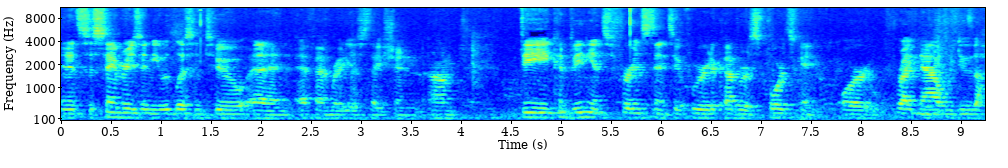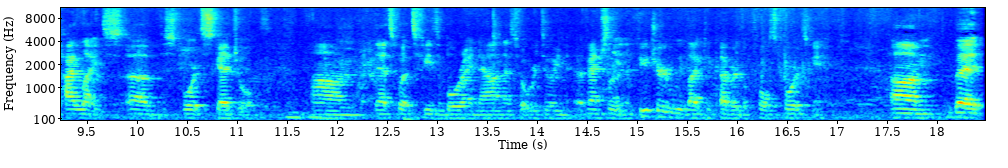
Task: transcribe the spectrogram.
and it's the same reason you would listen to an FM radio station. Um, the convenience, for instance, if we were to cover a sports game, or right now we do the highlights of the sports schedule. Um, that's what's feasible right now, and that's what we're doing. Eventually, in the future, we'd like to cover the full sports game. Um, but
